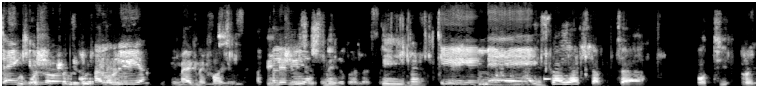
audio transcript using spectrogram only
Thank you, Lord. Hallelujah. magnify you. In Hallelujah. Jesus' name. Amen. Amen. Isaiah chapter 43.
